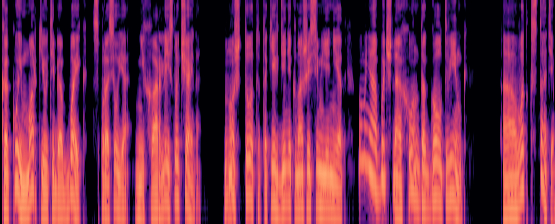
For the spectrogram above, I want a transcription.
«Какой марки у тебя байк?» – спросил я. «Не Харли случайно?» «Ну что ты, таких денег в нашей семье нет. У меня обычная Honda Goldwing». «А вот, кстати,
